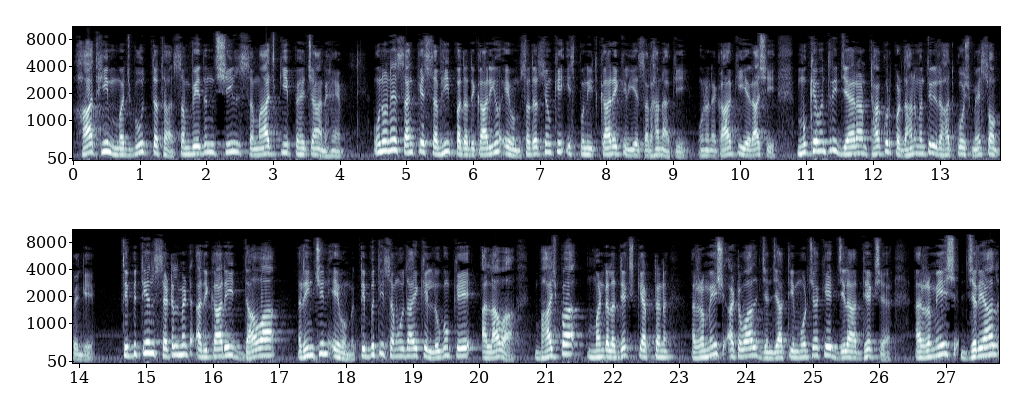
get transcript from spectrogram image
हाथ ही मज़बूत तथा संवेदनशील समाज की पहचान है। उन्होंने संघ के सभी पदाधिकारियों एवं सदस्यों की इस पुनीत कार्य के लिए सराहना की। उन्होंने कहा कि यह राशि मुख्यमंत्री जयराम ठाकुर, प्रधानमंत्री राहत कोष में सौंपेंगे। तिब्बतियन सेटलमेंट अधिकारी दावा रिंचिन एवं तिब्बती समुदाय के लोगों के अलावा भाजपा मंडल अध्यक्ष कैप्टन रमेश अटवाल, जनजातीय मोर्चा के जिला अध्यक्ष रमेश जरियाल,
